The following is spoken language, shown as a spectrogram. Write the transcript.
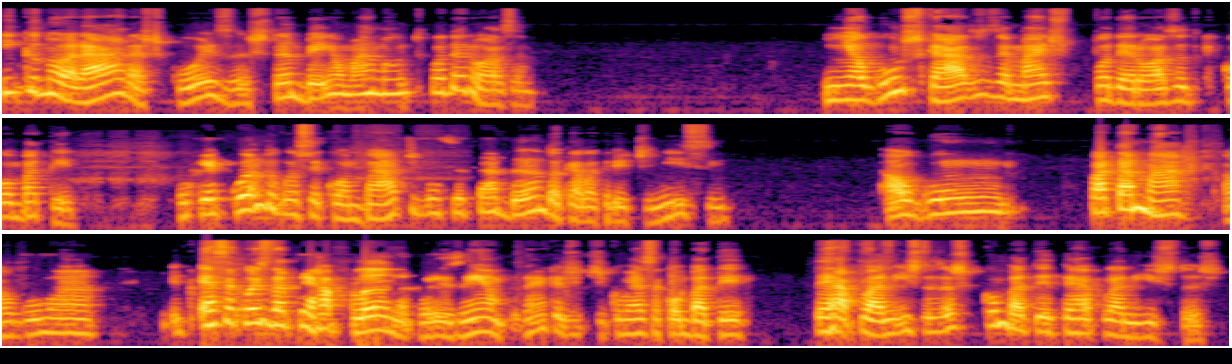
ignorar as coisas também é uma arma muito poderosa. Em alguns casos, é mais poderosa do que combater. Porque quando você combate, você está dando àquela cretinice algum patamar, alguma essa coisa da terra plana, por exemplo, né, que a gente começa a combater terraplanistas, acho que combater terraplanistas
